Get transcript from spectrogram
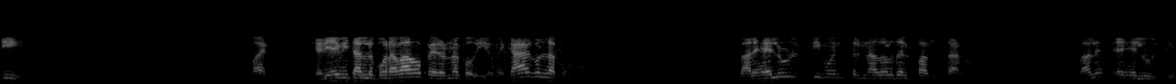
sí. Bueno, quería evitarlo por abajo, pero no he podido. Me cago en la puta. Vale, es el último entrenador del pantano. ¿Vale? Es el último.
